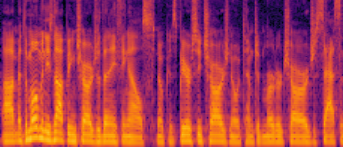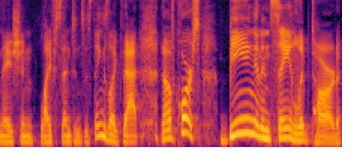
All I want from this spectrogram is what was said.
Um, at the moment, he's not being charged with anything else no conspiracy charge, no attempted murder charge, assassination, life sentences, things like that. Now, of course, being an insane libtard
